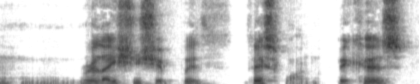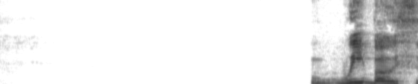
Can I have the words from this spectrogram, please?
mm-hmm, relationship with this one, because we both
